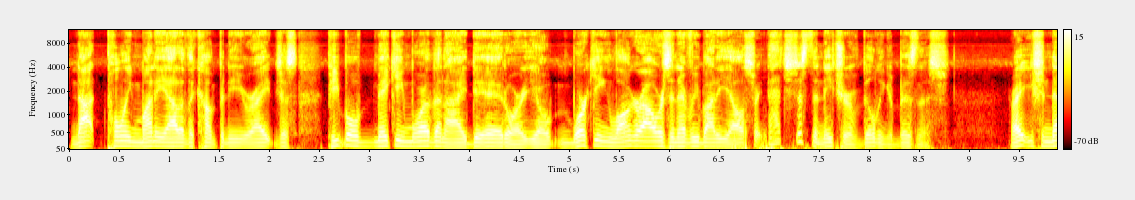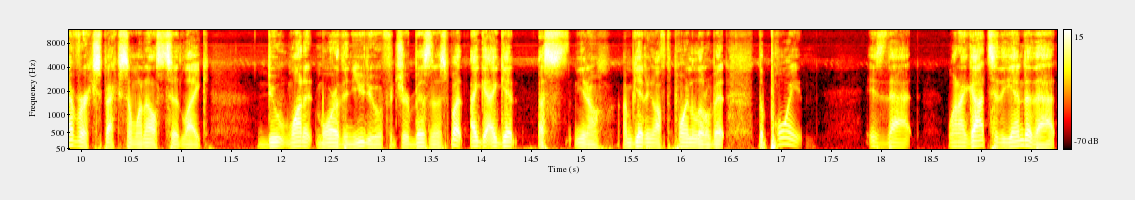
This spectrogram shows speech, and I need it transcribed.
not pulling money out of the company, right? Just people making more than I did, or you know, working longer hours than everybody else. Right? That's just the nature of building a business, right? You should never expect someone else to like do want it more than you do if it's your business. But I, I get a, you know, I'm getting off the point a little bit. The point is that when I got to the end of that,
